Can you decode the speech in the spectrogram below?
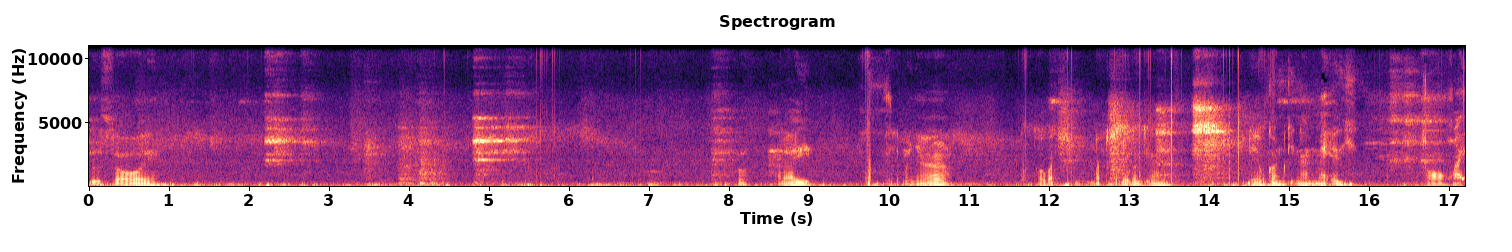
Được rồi. Ơ à đây. Mẹ mày nhá. Thôi, bắt bắt đéo cần kỹ năng đéo cần kỹ năng mẹ đi. Trò khỏe.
